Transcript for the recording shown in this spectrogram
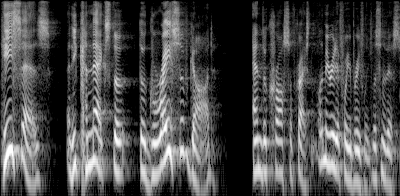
he says, and he connects the, the grace of God and the cross of Christ. Let me read it for you briefly. Listen to this.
